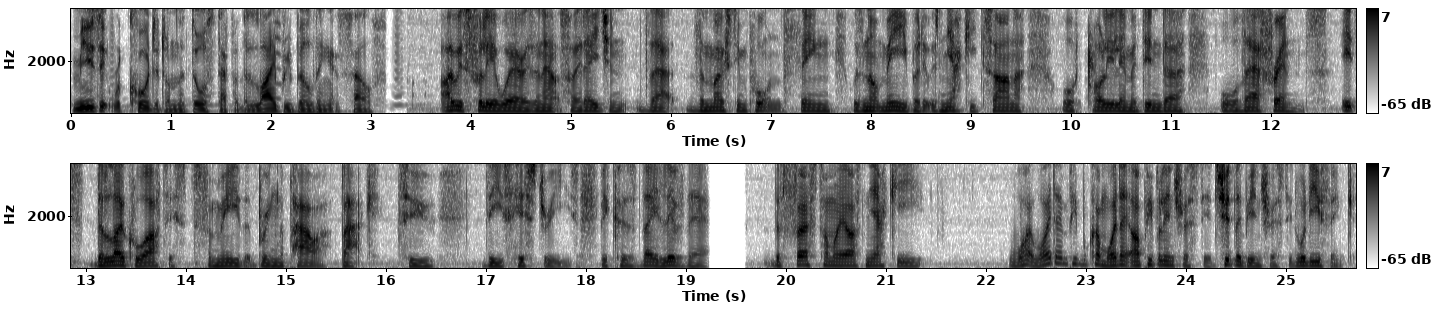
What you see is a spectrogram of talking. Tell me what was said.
music recorded on the doorstep of the library building itself. I was fully aware as an outside agent that the most important thing was not me, but it was Nyaki Tsana or Xolile Madinda or their friends. It's the local artists for me that bring the power back to these histories because they live there. The first time I asked Nyaki, why, why don't people come? Why don't, are people interested? Should they be interested? What do you think?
